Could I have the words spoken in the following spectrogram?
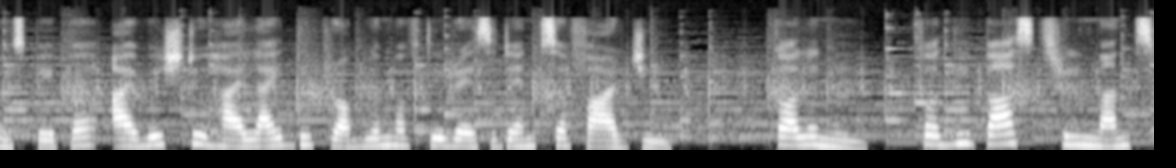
newspaper, I wish to highlight the problem of the residents of RG. Colony. For the past three months,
